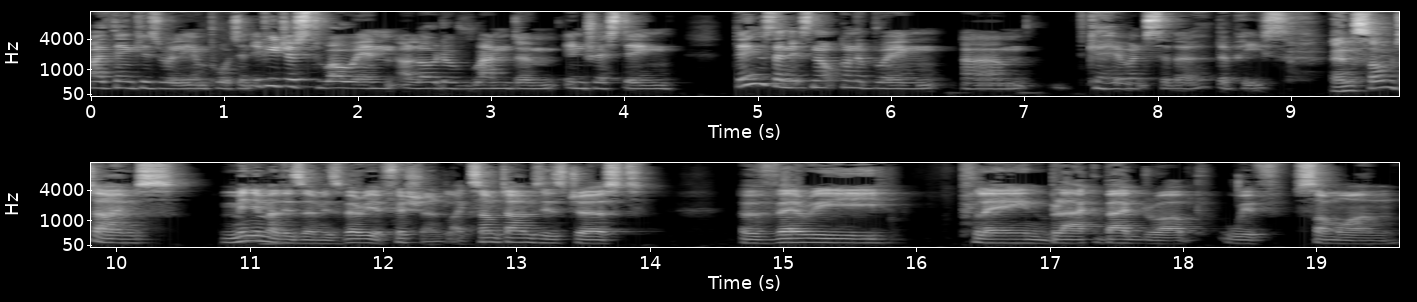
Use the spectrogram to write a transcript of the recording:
I think is really important. If you just throw in a load of random, interesting things, then it's not going to bring um, coherence to the the piece. And sometimes minimalism is very efficient. Like sometimes it's just a very plain black backdrop with someone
